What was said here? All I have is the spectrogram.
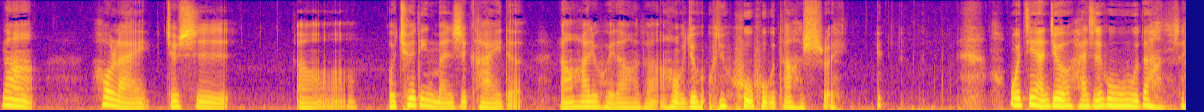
那后来就是，呃，我确定门是开的，然后他就回到他床，然后我就 我就呼呼大睡，我竟然就还是呼呼大睡，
